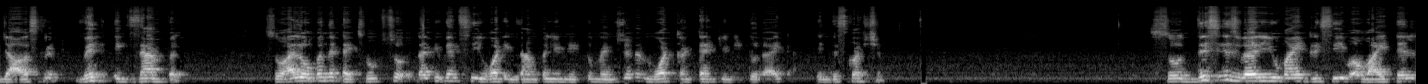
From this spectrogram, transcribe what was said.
JavaScript with example. So I'll open the textbook so that you can see what example you need to mention and what content you need to write in this question. So this is where you might receive a vital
